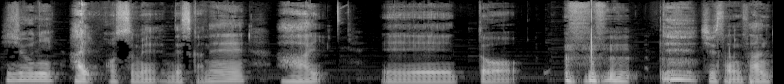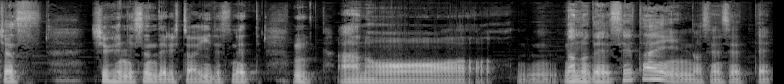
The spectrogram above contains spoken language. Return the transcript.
非常に、はい、おすすめですかね。はい。えー、っと、シュさん、サンチャス周辺に住んでる人はいいですねって。うん。あのー、なので、生体院の先生って、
